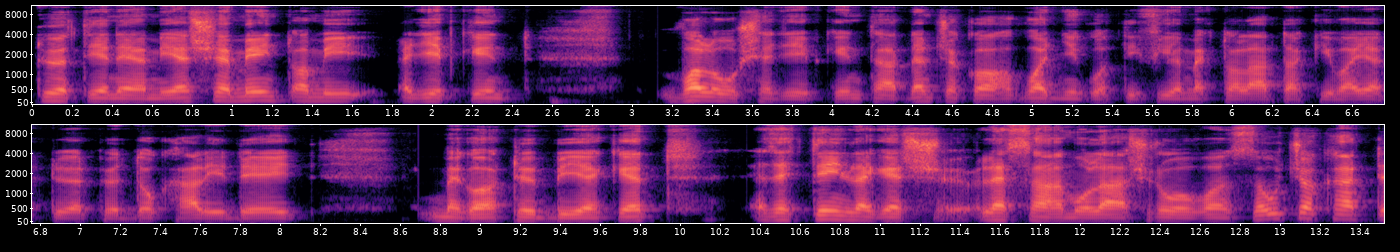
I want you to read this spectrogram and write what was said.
történelmi eseményt, ami egyébként valós egyébként, tehát nem csak a vadnyigoti filmek találták ki Wyatt Earp-öt, Doc Holliday-t, meg a többieket. Ez egy tényleges leszámolásról van szó, csak hát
